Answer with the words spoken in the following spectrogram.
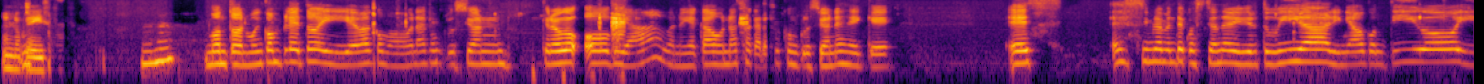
en lo que dice. Un montón, muy completo y lleva como una conclusión, creo, obvia. Bueno, ya cada uno sacará sus conclusiones de que es, es simplemente cuestión de vivir tu vida alineado contigo y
